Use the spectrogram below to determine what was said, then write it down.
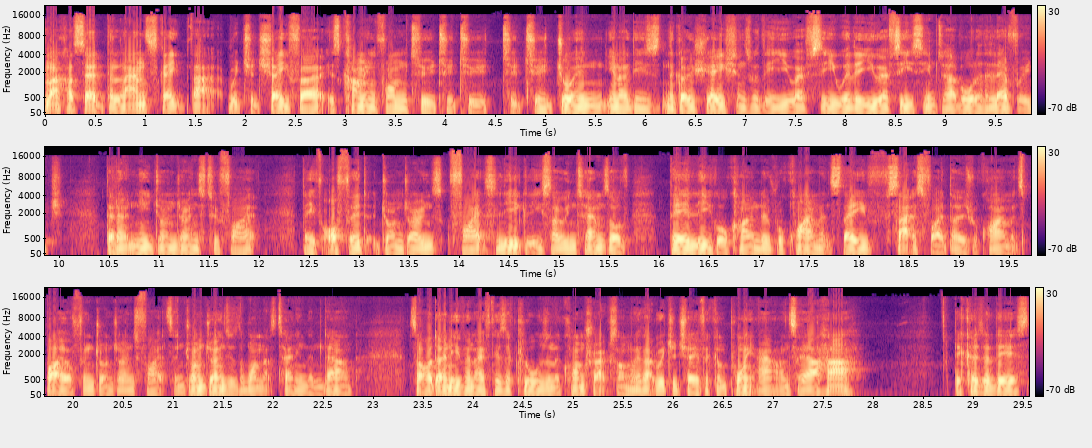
like I said, the landscape that Richard Schaefer is coming from to to to to to join, you know, these negotiations with the UFC, where the UFC seem to have all of the leverage. They don't need Jon Jones to fight. They've offered Jon Jones fights legally, so in terms of their legal kind of requirements, they've satisfied those requirements by offering Jon Jones fights, and Jon Jones is the one that's turning them down. So I don't even know if there's a clause in a contract somewhere that Richard Schaefer can point out and say, aha, because of this,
